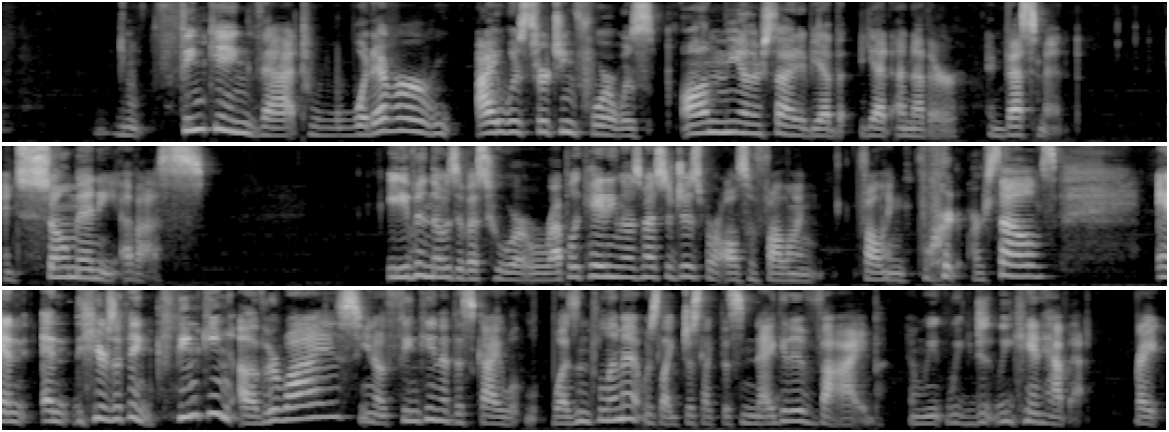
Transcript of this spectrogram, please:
you know, thinking that whatever I was searching for was on the other side of yet, yet another investment. And so many of us, even those of us who are replicating those messages, were also following falling for it ourselves. And and here's the thing thinking otherwise you know thinking that the sky wasn't the limit was like just like this negative vibe. And we we just, we can't have that right?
